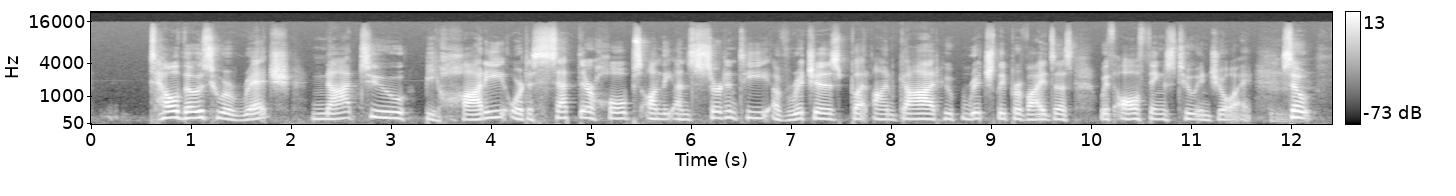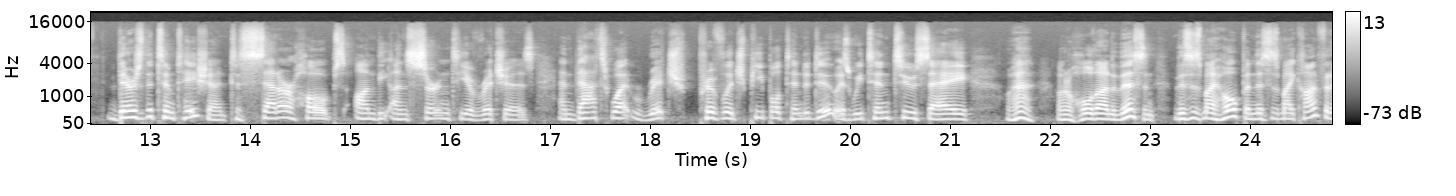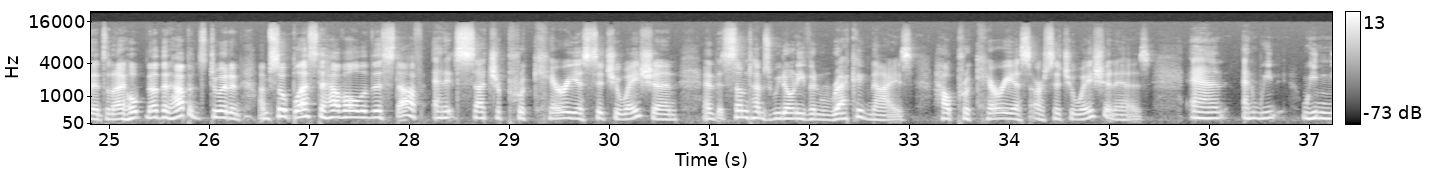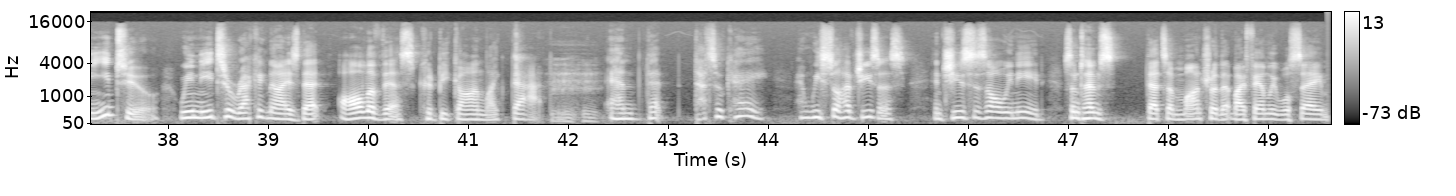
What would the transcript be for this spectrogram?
Tell those who are rich not to be haughty or to set their hopes on the uncertainty of riches, but on God who richly provides us with all things to enjoy. Hmm. So there's the temptation to set our hopes on the uncertainty of riches. And that's what rich, privileged people tend to do is we tend to say, well, I'm going to hold on to this, and this is my hope, and this is my confidence, and I hope nothing happens to it, and I'm so blessed to have all of this stuff. And it's such a precarious situation, and that sometimes we don't even recognize how precarious our situation is. And and we we need to we need to recognize that all of this could be gone like that, mm-hmm. and that that's okay, and we still have Jesus, and Jesus is all we need. Sometimes that's a mantra that my family will say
